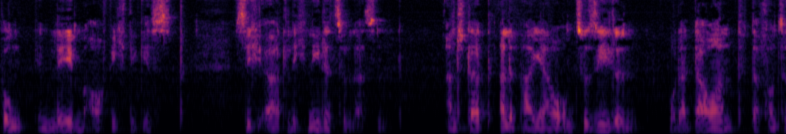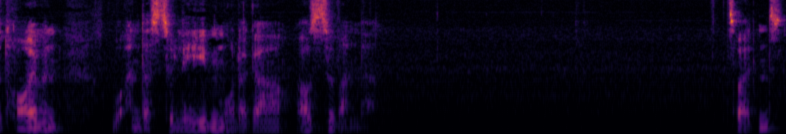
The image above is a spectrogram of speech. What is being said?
Punkt im Leben auch wichtig ist, sich örtlich niederzulassen, anstatt alle paar Jahre umzusiedeln oder dauernd davon zu träumen, woanders zu leben oder gar auszuwandern. Zweitens,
